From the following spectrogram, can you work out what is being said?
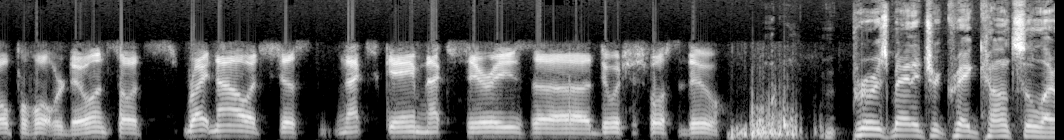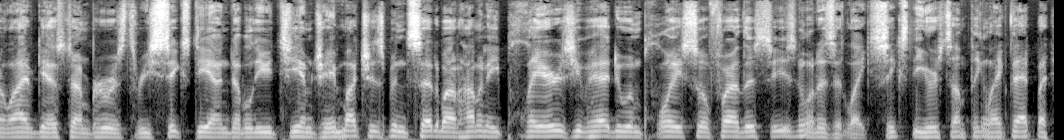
scope of what we're doing. So it's right now it's just next game, next series, uh, do what you're supposed to do. Brewers manager Craig Counsell, our live guest on Brewers 360 on WTMJ. Much has been said about how many players you've had to employ so far this season. What is it, like 60 or something like that? But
